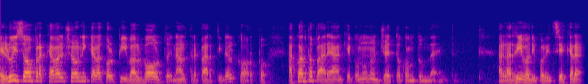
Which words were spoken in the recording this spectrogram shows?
e lui sopra cavalcioni che la colpiva al volto e in altre parti del corpo, a quanto pare anche con un oggetto contundente. All'arrivo di polizia e carabinieri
